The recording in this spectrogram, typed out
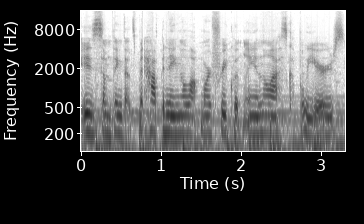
is something that's been happening a lot more frequently in the last couple years.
